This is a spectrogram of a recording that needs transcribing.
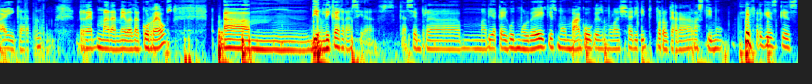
que no mirarà i que rep mare meva de correus um, dient-li que gràcies que sempre m'havia caigut molt bé que és molt maco, que és molt eixerit però que ara l'estimo perquè és que és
